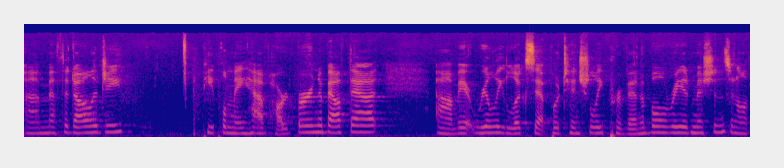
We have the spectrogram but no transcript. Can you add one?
uh, methodology. People may have heartburn about that. Um, it really looks at potentially preventable readmissions, and I'll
